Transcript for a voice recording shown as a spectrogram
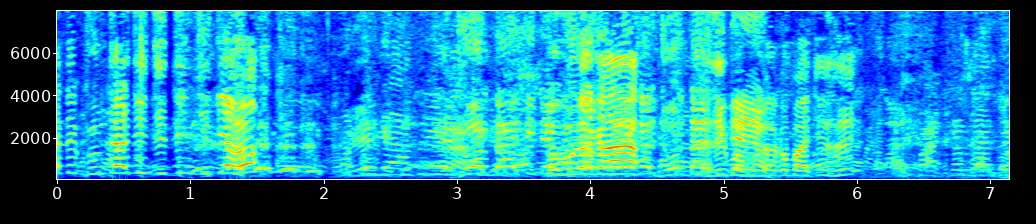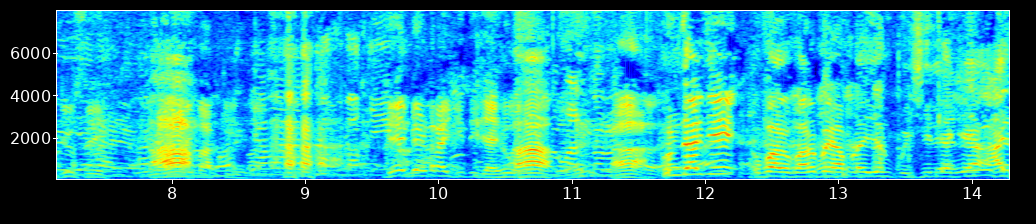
હતી ઘુમતાજી જીતી જીત્યા હો બબુ કાકા હજી બબુ કાકા બાકી છે. હા બે બે ટ્રાય જીતી જાય હા. હા. ઊભા ઊભા ભાઈ આપણે અહીંયા પૂછી લે કે આજ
